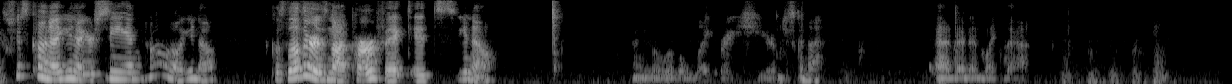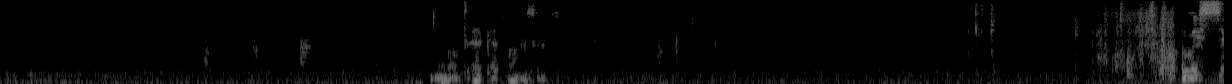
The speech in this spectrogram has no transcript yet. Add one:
It's just kind of, you know, you're seeing, oh, you know, because leather is not perfect. It's, you know, I need a little light right here. I'm just going to add that in like that. I don't know what the heck that noise is. Let me see.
